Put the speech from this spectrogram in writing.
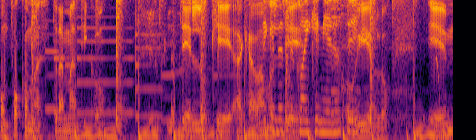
un poco más dramático de lo que acabamos De de, que sí. oírlo. Em,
